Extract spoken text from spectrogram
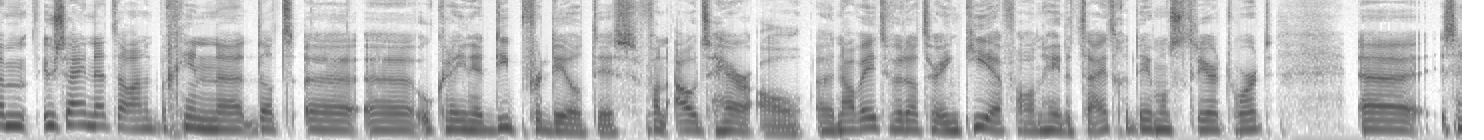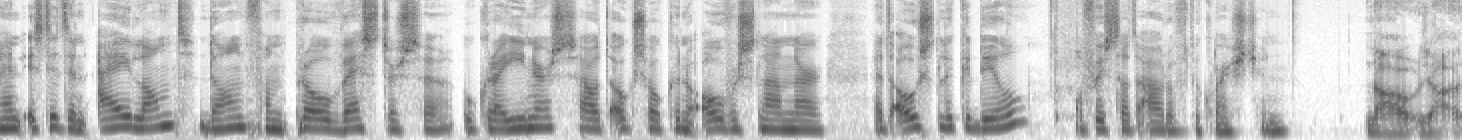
Um, u zei net al aan het begin uh, dat Oekraïne diep verdeeld is. Van oudsher al. nou weten we dat er in Kiev al een hele tijd gedemonstreerd wordt. zijn, is dit een eiland dan van pro-westerse Oekraïners? Zou het ook zo kunnen overslaan naar het oostelijke deel? Of is dat out of the question? Nou ja,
